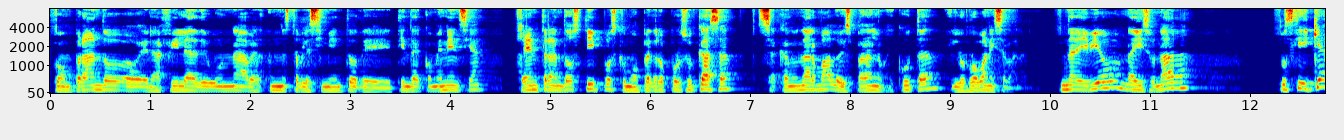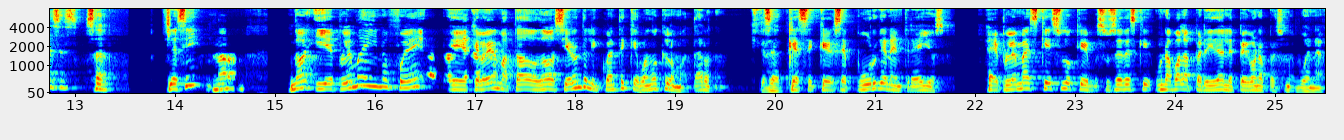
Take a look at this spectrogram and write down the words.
comprando en la fila de una, un establecimiento de tienda de conveniencia. Entran dos tipos como Pedro por su casa, sacan un arma, lo disparan, lo ejecutan, y lo roban y se van. Nadie vio, nadie hizo nada. Pues, ¿qué, qué haces? O sea, y así. No. No, y el problema ahí no fue eh, que lo hayan matado, no, si era un delincuente, qué bueno que lo mataron. Que se, que se, que se purguen entre ellos. El problema es que eso lo que sucede es que una bala perdida le pega a una persona buena.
